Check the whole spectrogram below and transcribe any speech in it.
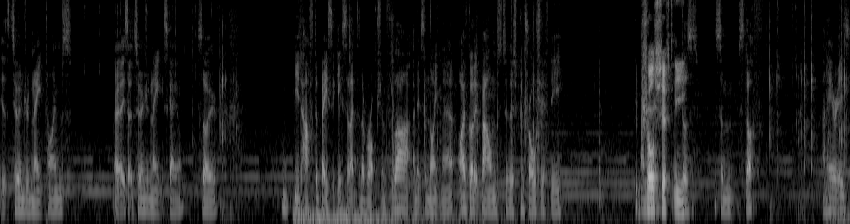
it's 208 times, uh, it's at 280 scale. So you'd have to basically select another option for that, and it's a nightmare. I've got it bound to this Control Shift E. Control Shift E does some stuff, and here it is.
